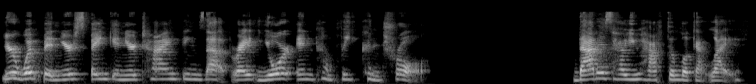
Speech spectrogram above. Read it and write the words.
You're whipping you're spanking you're tying things up right? You're in complete control. That is how you have to look at life.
